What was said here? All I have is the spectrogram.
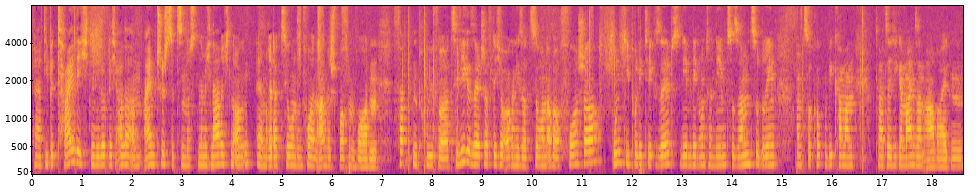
äh, die Beteiligten, die wirklich alle an einem Tisch sitzen müssten, nämlich Nachrichtenredaktionen sind vorhin angesprochen worden, Faktenprüfer, zivilgesellschaftliche Organisationen, aber auch Forscher und die Politik selbst neben den Unternehmen zusammenzubringen, um zu gucken, wie kann man tatsächlich gemeinsam arbeiten,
